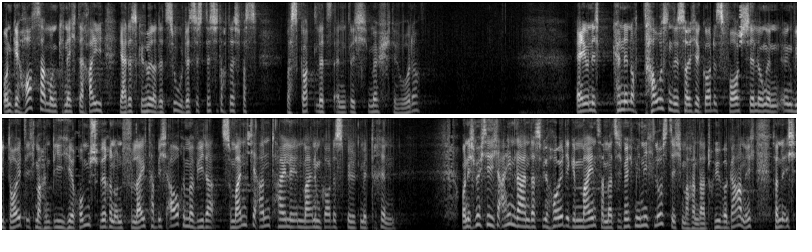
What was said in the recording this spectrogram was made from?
Und Gehorsam und Knechterei, ja, das gehört dazu. Das ist, das ist doch das, was, was Gott letztendlich möchte, oder? Ey, und ich könnte noch tausende solcher Gottesvorstellungen irgendwie deutlich machen, die hier rumschwirren. Und vielleicht habe ich auch immer wieder so manche Anteile in meinem Gottesbild mit drin. Und ich möchte dich einladen, dass wir heute gemeinsam, also ich möchte mich nicht lustig machen darüber, gar nicht, sondern ich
